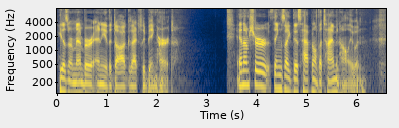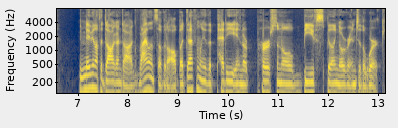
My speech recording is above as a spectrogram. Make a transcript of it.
he doesn't remember any of the dogs actually being hurt. And I'm sure things like this happen all the time in Hollywood. maybe not the dog on dog violence of it all, but definitely the petty and or personal beef spilling over into the work.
